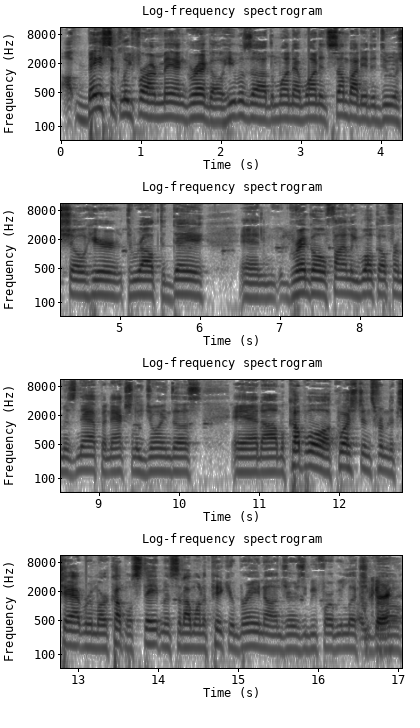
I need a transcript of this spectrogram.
uh, basically for our man Grego. He was uh, the one that wanted somebody to do a show here throughout the day. And Grego finally woke up from his nap and actually joined us. And um, a couple of questions from the chat room, or a couple of statements that I want to pick your brain on, Jersey, before we let you go.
